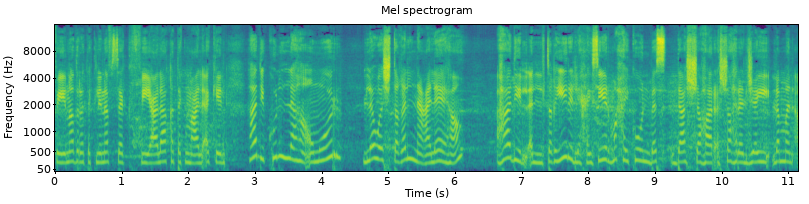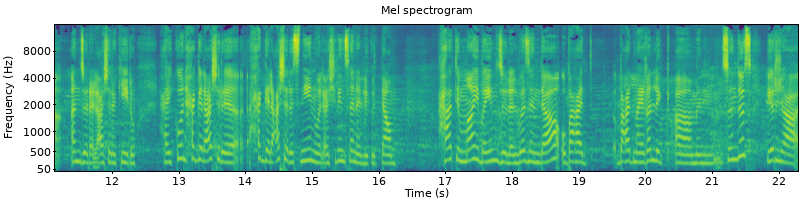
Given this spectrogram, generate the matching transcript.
في نظرتك لنفسك في علاقتك مع الأكل. هذه كلها أمور لو اشتغلنا عليها هذه ال- التغيير اللي حيصير ما حيكون بس ده الشهر الشهر الجاي لما أ- أنزل العشرة كيلو. حيكون حق العشر حق العشر سنين والعشرين سنة اللي قدام. حاتم ما يبى ينزل الوزن ده وبعد بعد ما يغلق آه، من سندس يرجع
